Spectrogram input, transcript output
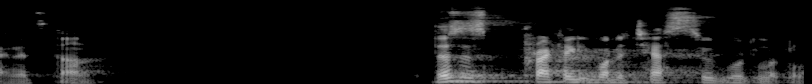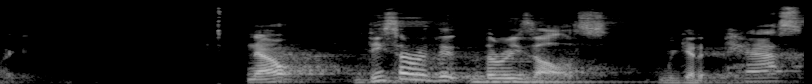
and it's done. This is practically what a test suite would look like. Now, these are the, the results. We get a pass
